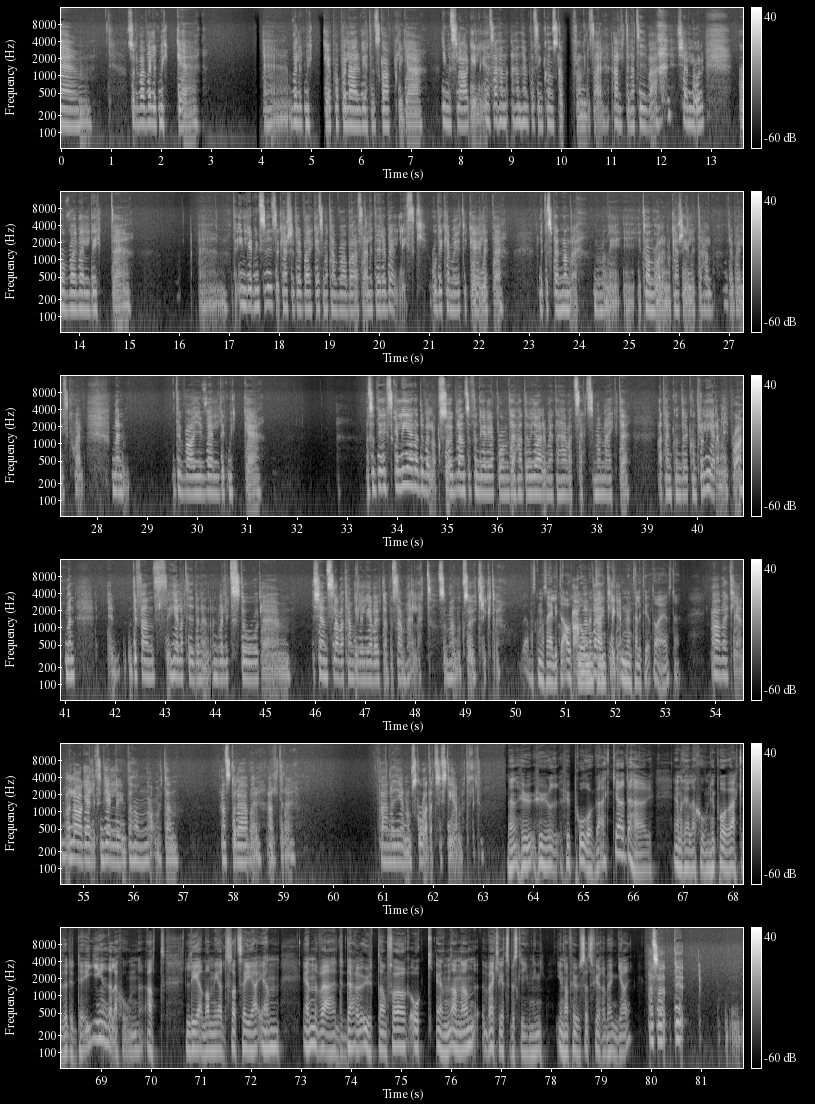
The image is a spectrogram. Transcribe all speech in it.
eh, så det var väldigt mycket eh, väldigt mycket populärvetenskapliga inslag. Alltså han, han hämtar sin kunskap från så här, alternativa källor och var väldigt eh, eh, Inledningsvis så kanske det verkar som att han var bara så lite rebellisk och det kan man ju tycka är lite, lite spännande när man är i, i tonåren och kanske är lite halvrebellisk själv. Men det var ju väldigt mycket Alltså det eskalerade väl också. Ibland så funderade jag på om det hade att göra med att det här var ett sätt som han märkte att han kunde kontrollera mig på. Men det fanns hela tiden en, en väldigt stor eh, känsla av att han ville leva utanför samhället. Som han också uttryckte. Vad ska man säga, lite outlaw-mentalitet ja, då? Just det. Ja, verkligen. Och lagar liksom gäller inte honom utan han står över allt det där. För han har genomskådat systemet. Liksom. Men hur, hur, hur påverkar det här en relation? Hur påverkade det dig i en relation att leva med så att säga en, en värld där utanför och en annan verklighetsbeskrivning innanför husets fyra väggar? Alltså, det,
